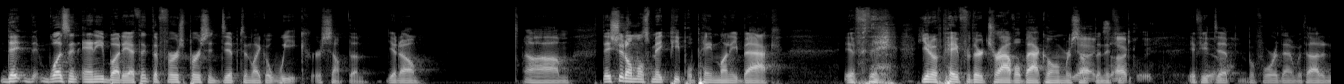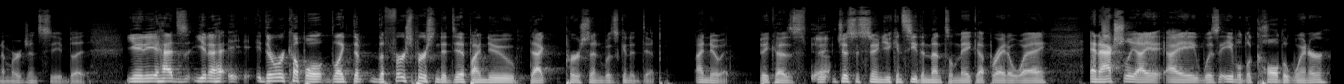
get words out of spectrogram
they, it wasn't anybody. I think the first person dipped in like a week or something. You know, um, they should almost make people pay money back if they, you know, pay for their travel back home or Yeah, something. exactly. If you, if you Yeah. dipped before then without an emergency, but you know, you had, you know, there were a couple like the the first person to dip. I knew that person was going to dip. I knew it because Yeah. just as soon you can see the mental makeup right away. And actually, I I was able to call the winner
